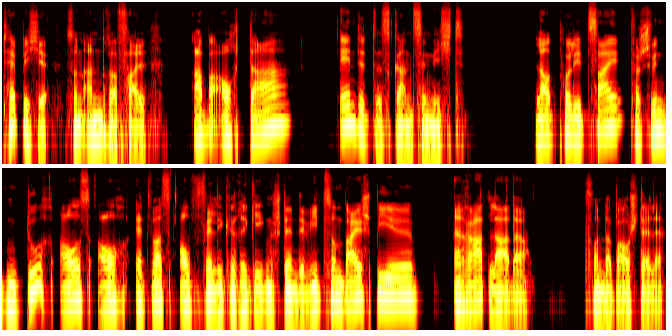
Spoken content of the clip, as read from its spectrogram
Teppiche, so ein anderer Fall. Aber auch da endet das Ganze nicht. Laut Polizei verschwinden durchaus auch etwas auffälligere Gegenstände, wie zum Beispiel Radlader von der Baustelle.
